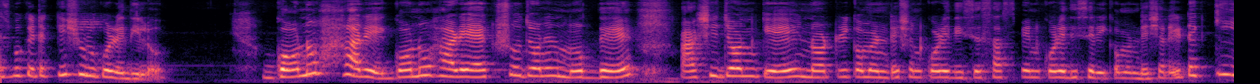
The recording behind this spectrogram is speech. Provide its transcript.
ফেসবুক এটা কি শুরু করে দিল? গণহারে গণহারে একশো জনের মধ্যে আশি জনকে নট রিকমেন্ডেশন করে দিছে সাসপেন্ড করে দিছে রিকমেন্ডেশন এটা কি?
